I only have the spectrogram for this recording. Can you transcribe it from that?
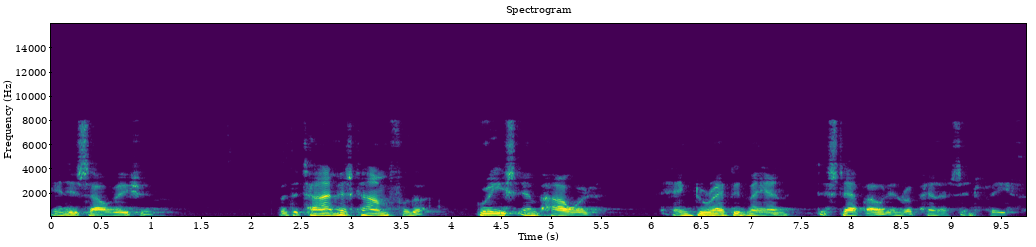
in his salvation. But the time has come for the grace empowered and directed man to step out in repentance and faith.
